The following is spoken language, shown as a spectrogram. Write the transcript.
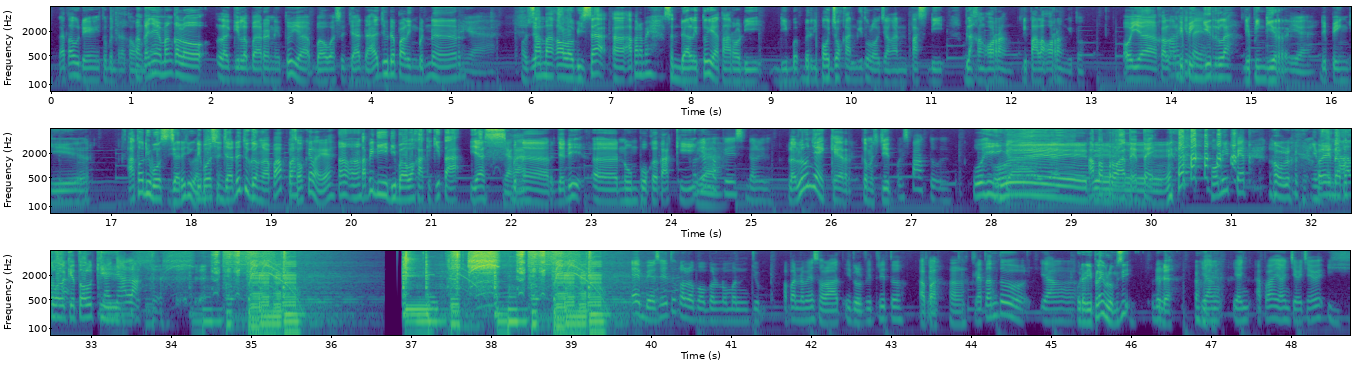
Gak tahu deh itu bener atau Makanya emang kalau lagi lebaran itu ya bawa sejadah aja udah paling bener. enggak. Iya. Maksudnya- Sama kalau bisa eh, apa namanya sendal itu ya taruh di di beri pojokan gitu loh, jangan pas di belakang orang, di pala orang gitu, Oh iya, kalau di ya? pinggir lah, di pinggir ya. di pinggir. Atau di bawah sejadah juga. Di bawah sejadah juga nggak apa-apa. Oke lah ya. Heeh. Tapi di di bawah kaki kita. Yes, Ya kan? bener. Jadi eh, numpuk ke kaki. Kalian Iya. pakai sendal itu, Lalu nyeker ke masjid. pakai sepatu. Wih, gaya. Apa pro ATT? Homie pet Oh, yang dapat walkie talkie. nggak nyala. eh biasanya tuh kalau momen-momen apa namanya sholat Idul Fitri tuh Apa? Kelihatan tuh yang Udah di play belum sih? udah, yang yang apa yang cewek-cewek ih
